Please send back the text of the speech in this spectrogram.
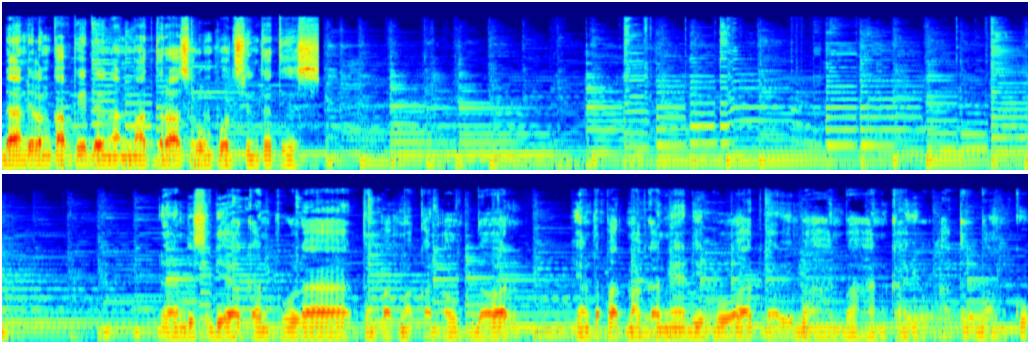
dan dilengkapi dengan matras rumput sintetis. Dan disediakan pula tempat makan outdoor yang tempat makannya dibuat dari bahan-bahan kayu atau bangku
